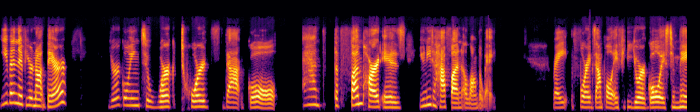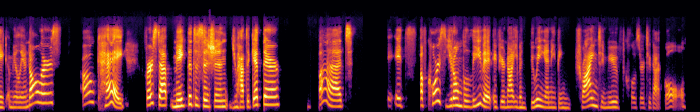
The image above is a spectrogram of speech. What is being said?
even if you're not there, you're going to work towards that goal. And the fun part is you need to have fun along the way, right? For example, if your goal is to make a million dollars, okay, first step, make the decision. You have to get there. But it's, of course, you don't believe it if you're not even doing anything trying to move closer to that goal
